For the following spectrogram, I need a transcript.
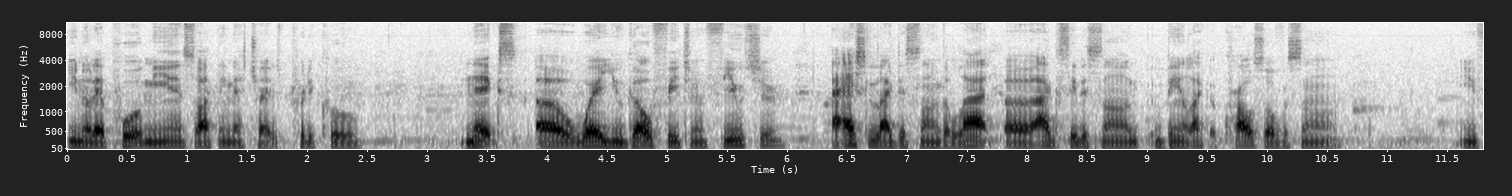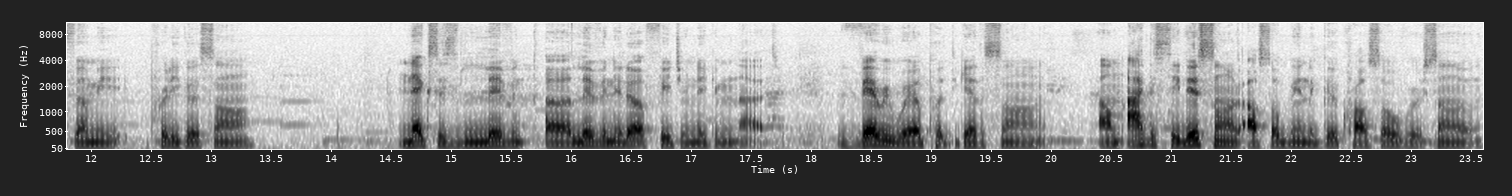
you know, that pulled me in. So I think that track's pretty cool. Next, uh, Where You Go featuring Future. I actually like this song a lot. Uh, I can see this song being like a crossover song. You feel me? Pretty good song. Next is Living, uh, Living It Up featuring Nicki Minaj very well put together song. Um, I could see this song also being a good crossover song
